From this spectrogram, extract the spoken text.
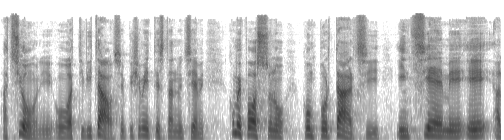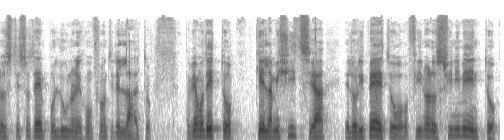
azioni o attività o semplicemente stanno insieme, come possono comportarsi insieme e allo stesso tempo l'uno nei confronti dell'altro. Abbiamo detto che l'amicizia, e lo ripeto fino allo sfinimento,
